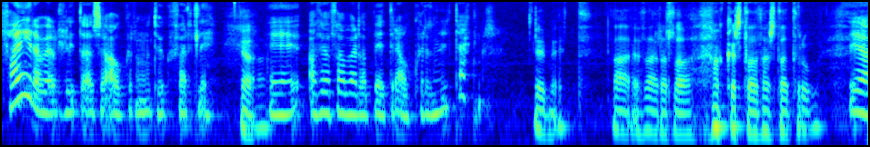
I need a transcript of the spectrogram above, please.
fær að vera hluta af þessu ákvarðanatökuferli Já, eh, af því að það verða betri ákvarðanir teknar. Einmitt það, það er alltaf okkar staðfasta trú Já,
